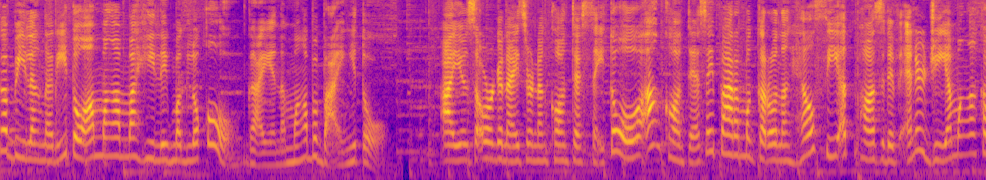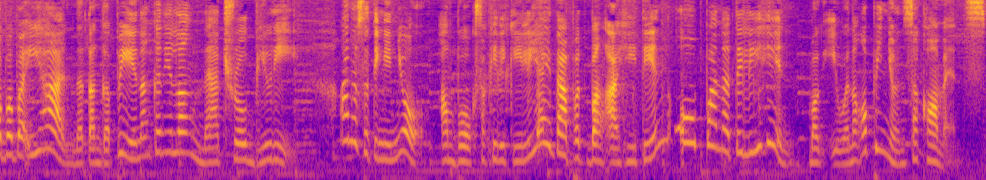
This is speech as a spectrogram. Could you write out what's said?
Kabilang narito ang mga mahilig magloko, gaya ng mga babaeng ito. Ayon sa organizer ng contest na ito, ang contest ay para magkaroon ng healthy at positive energy ang mga kababaihan na tanggapin ang kanilang natural beauty. Ano sa tingin nyo? Ang buhok sa kilikili ay dapat bang ahitin o panatilihin? Mag-iwan ng opinion sa comments.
